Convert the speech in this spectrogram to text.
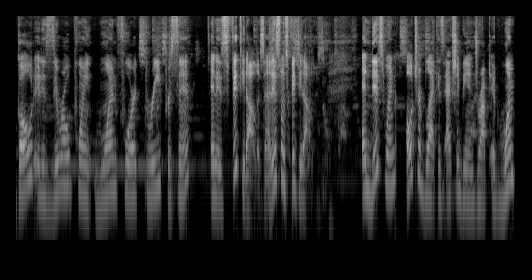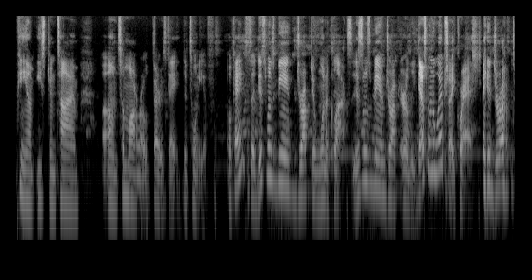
Gold, it is 0.143% and it's $50. Now, this one's $50. And this one, Ultra Black, is actually being dropped at 1 p.m. Eastern Time um, tomorrow, Thursday, the 20th. Okay, so this one's being dropped at one o'clock. So this one's being dropped early. That's when the website crashed. It dropped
